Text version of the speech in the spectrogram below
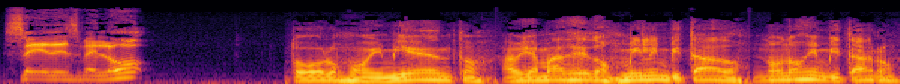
Se desveló todos los movimientos. Había más de dos mil invitados. No nos invitaron.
